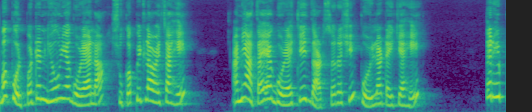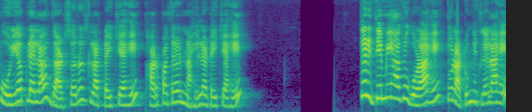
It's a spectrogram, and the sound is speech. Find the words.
मग पोलपटण घेऊन या गोळ्याला सुकं पीठ लावायचं आहे. आणि आता या गोळ्याची जाडसर अशी पोळी लाटायची आहे. तर ही पोळी आपल्याला जाडसरच लाटायची आहे फार पातळ नाही लाटायची आहे. तर इथे मी हा जो गोळा आहे तो लाटून घेतलेला आहे.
